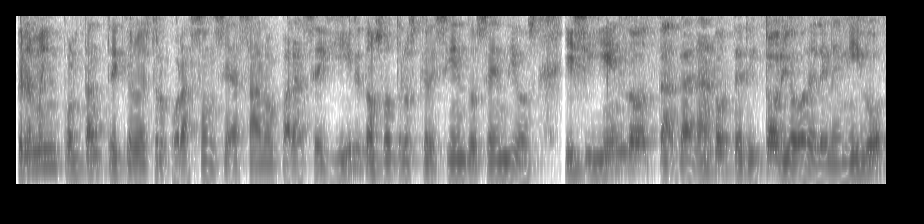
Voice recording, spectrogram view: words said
Pero es muy importante que nuestro corazón sea sano para seguir nosotros creciendo en Dios y siguiendo, ganando territorio del enemigo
